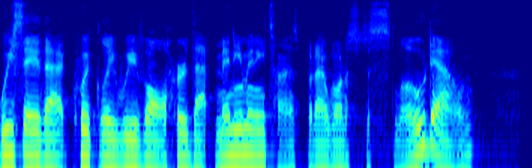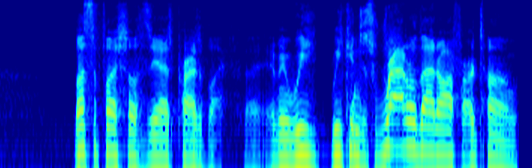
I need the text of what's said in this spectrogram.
we say that quickly. We've all heard that many, many times, but I want us to slow down Lust of flesh, lust of the eyes, pride of life. I mean, we, we can just rattle that off our tongue.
